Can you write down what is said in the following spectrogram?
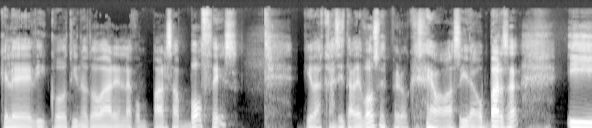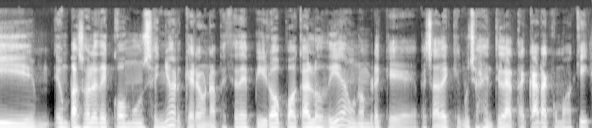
que le dedicó Tino Tobar en la comparsa Voces, que iba casita de voces, pero que se llamaba así la comparsa. Y es un pasoble de como un señor, que era una especie de piropo a Carlos Díaz, un hombre que, a pesar de que mucha gente le atacara, como aquí,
